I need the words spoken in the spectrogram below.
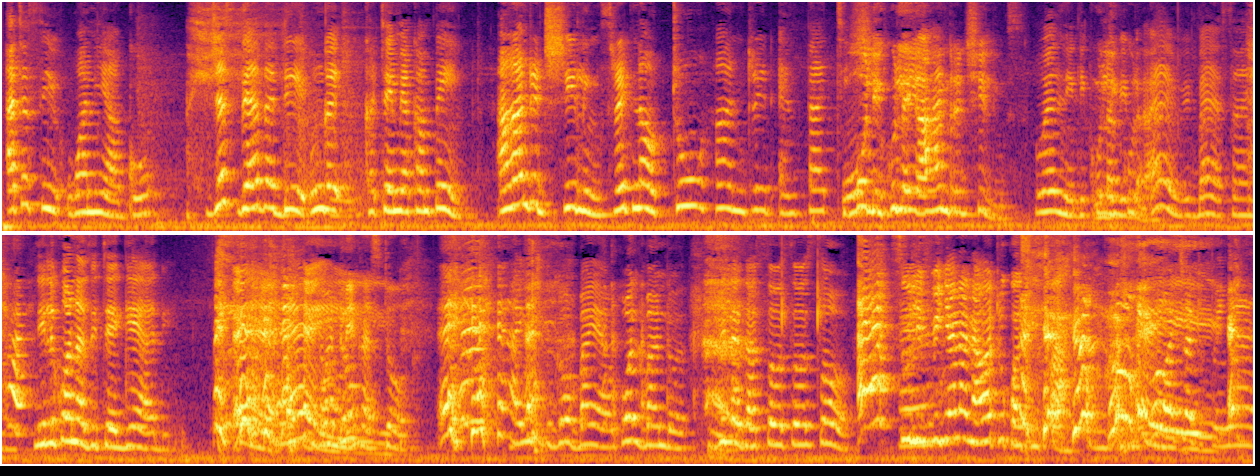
hata si one year ago just the other day unga time ya campaign 100 shillings right now 230 Wewe ulikula hiyo 100 shillings? Well nilikula vibaya, eh, vibaya sana. Nilikuwa nazitegea hadi. Hey, hey, hey. I used to go buy a whole bundle zile za so so so. Si ulifinyana na watu kwa sifa. Wacha tupenyane.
